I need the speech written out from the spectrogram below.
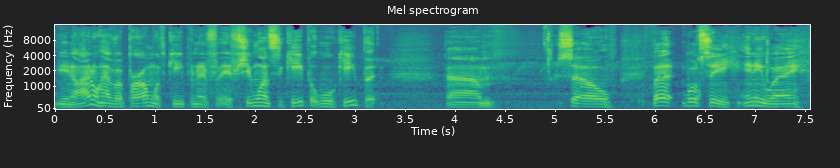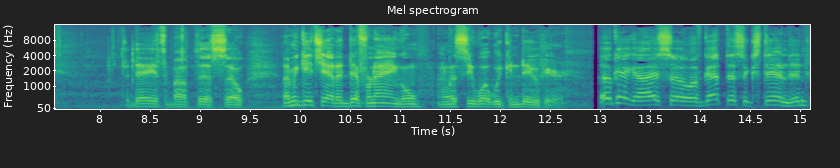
you know, I don't have a problem with keeping it. If, if she wants to keep it, we'll keep it. Um, so, but we'll see. Anyway, today it's about this. So let me get you at a different angle and let's see what we can do here. Okay guys, so I've got this extended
